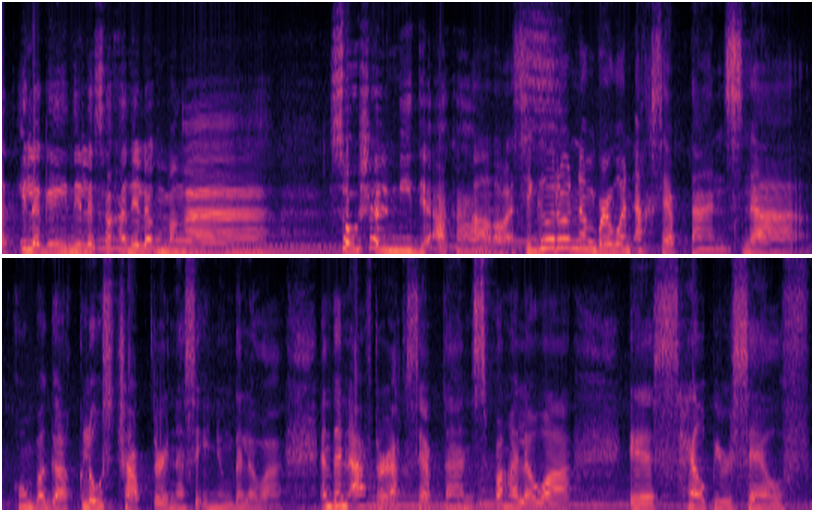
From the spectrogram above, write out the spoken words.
at ilagay nila sa kanilang mga social media Oo, accounts. siguro number one, acceptance na, kumbaga, close chapter na sa inyong dalawa. And then after acceptance, pangalawa is help yourself.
